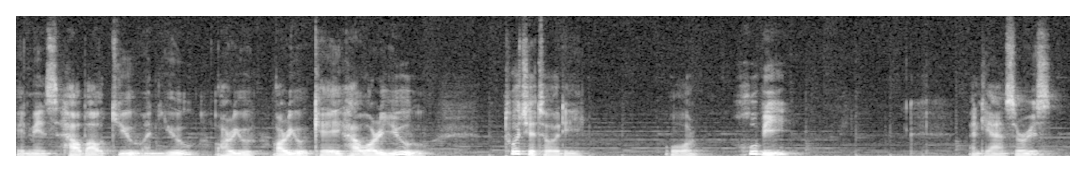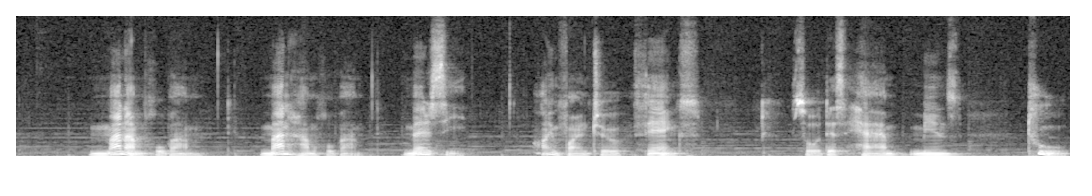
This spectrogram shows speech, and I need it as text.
It means how about you and you? Are you are you okay? How are you? تو چطوری? Or خوبی? And the answer is منم خوبم. من هم خوبم. مرسی. I'm fine too, thanks. So this ham means two.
